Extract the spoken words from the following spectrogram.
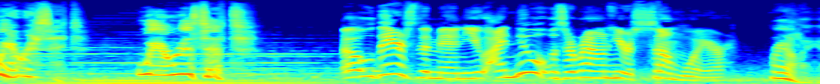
Where is it? Where is it? Oh, there's the menu. I knew it was around here somewhere. Really?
